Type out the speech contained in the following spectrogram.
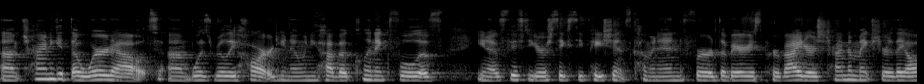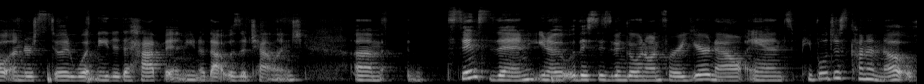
Um, trying to get the word out um, was really hard. You know, when you have a clinic full of, you know, 50 or 60 patients coming in for the various providers, trying to make sure they all understood what needed to happen, you know, that was a challenge. Um, since then, you know, this has been going on for a year now, and people just kind of know.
